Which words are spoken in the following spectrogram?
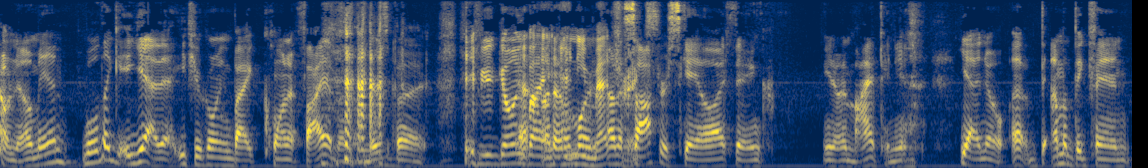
I don't know man well like yeah if you're going by quantifiable numbers but If you're going by on a, any more, on a softer scale I think you know in my opinion yeah no uh, I'm a big fan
